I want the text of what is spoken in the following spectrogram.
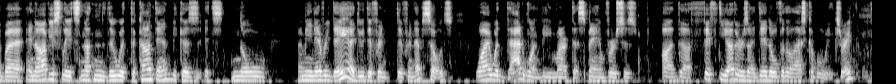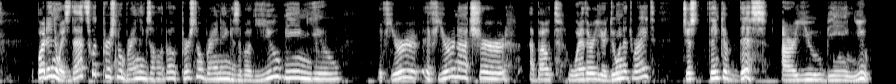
but and obviously it's nothing to do with the content because it's no I mean every day I do different different episodes. Why would that one be marked as spam versus uh, the 50 others I did over the last couple of weeks right? But anyways that's what personal branding is all about. Personal branding is about you being you if you're if you're not sure about whether you're doing it right just think of this. Are you being you?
